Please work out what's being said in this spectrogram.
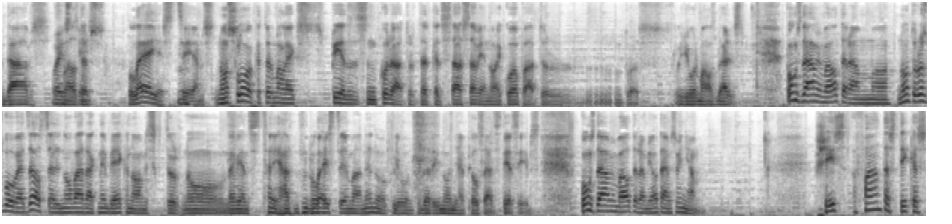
Dāvis. Lejas Valters. Lējas ciems. No sloka tur, man liekas, 50, kurā tur, tad, kad stāsts savienoja kopā tur mm, tos jūrmālas daļas. Punkts Dāvim Valteram. Nu, tur uzbūvēt dzelzceļu, nu, vairāk nebija ekonomiski. Tur, nu, neviens tajā lejas ciemā nenokļuva, un tad arī noņēma pilsētas tiesības. Punkts Dāvim Valteram. Jautājums viņam. Šis fantastikas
